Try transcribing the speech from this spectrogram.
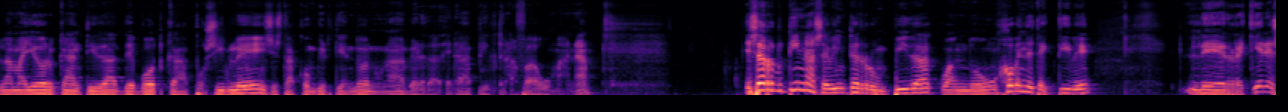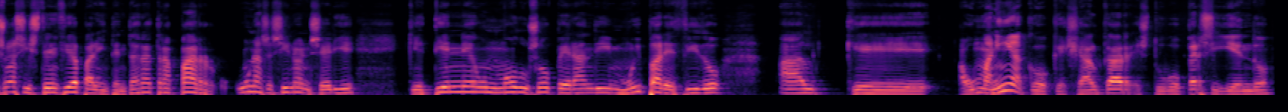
la mayor cantidad de vodka posible y se está convirtiendo en una verdadera piltrafa humana. Esa rutina se ve interrumpida cuando un joven detective le requiere su asistencia para intentar atrapar un asesino en serie que tiene un modus operandi muy parecido al que a un maníaco que Shalkar estuvo persiguiendo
